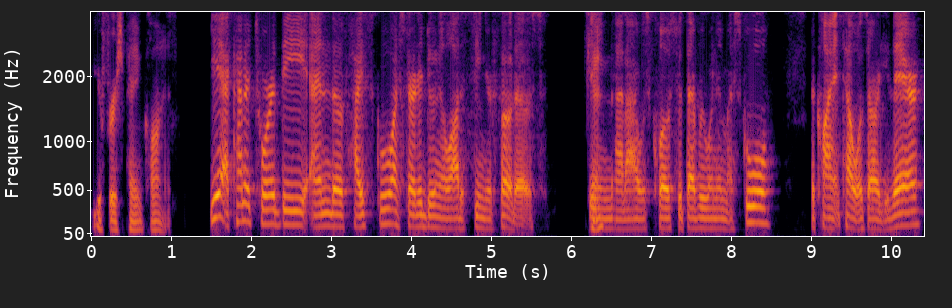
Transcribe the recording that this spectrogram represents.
your first paying client? Yeah, kind of toward the end of high school, I started doing a lot of senior photos. being that I was close with everyone in my school. The clientele was already there.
